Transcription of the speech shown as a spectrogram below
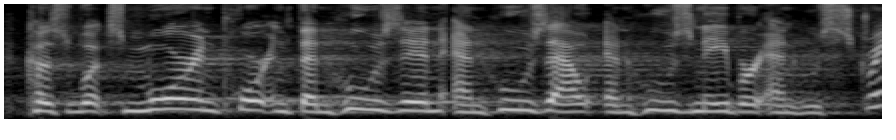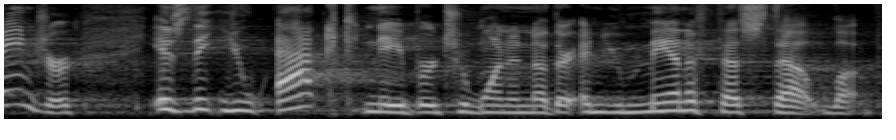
Because what's more important than who's in and who's out and who's neighbor and who's stranger is that you act neighbor to one another and you manifest that love.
